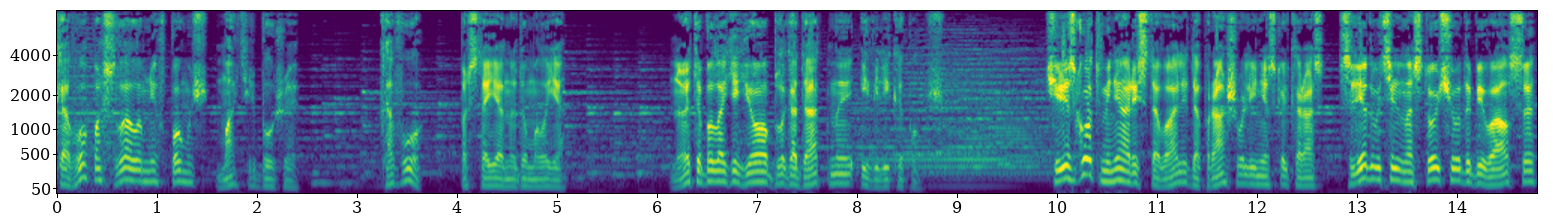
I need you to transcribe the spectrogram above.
Кого послала мне в помощь Матерь Божия? Кого? Постоянно думала я но это была ее благодатная и великая помощь. Через год меня арестовали, допрашивали несколько раз. Следователь настойчиво добивался,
